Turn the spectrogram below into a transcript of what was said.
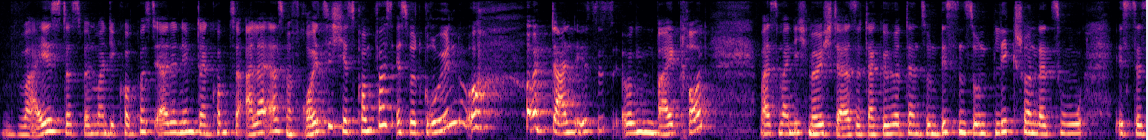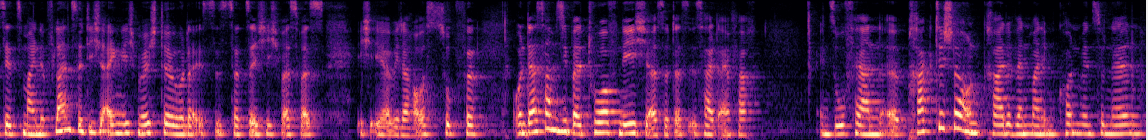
weiß, dass wenn man die Komposterde nimmt, dann kommt zuallererst, man freut sich, jetzt kommt was, es wird grün und dann ist es irgendein Beikraut, was man nicht möchte. Also da gehört dann so ein bisschen so ein Blick schon dazu, ist das jetzt meine Pflanze, die ich eigentlich möchte oder ist es tatsächlich was, was ich eher wieder rauszupfe. Und das haben sie bei Torf nicht. Also das ist halt einfach insofern äh, praktischer und gerade wenn man im konventionellen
